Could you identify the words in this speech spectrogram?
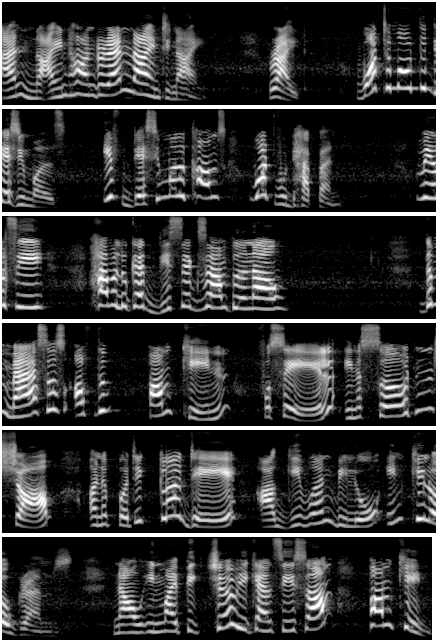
and 999. Right. What about the decimals? If decimal comes, what would happen? We'll see. Have a look at this example now. The masses of the pumpkin for sale in a certain shop on a particular day are given below in kilograms. Now, in my picture, we can see some pumpkin.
